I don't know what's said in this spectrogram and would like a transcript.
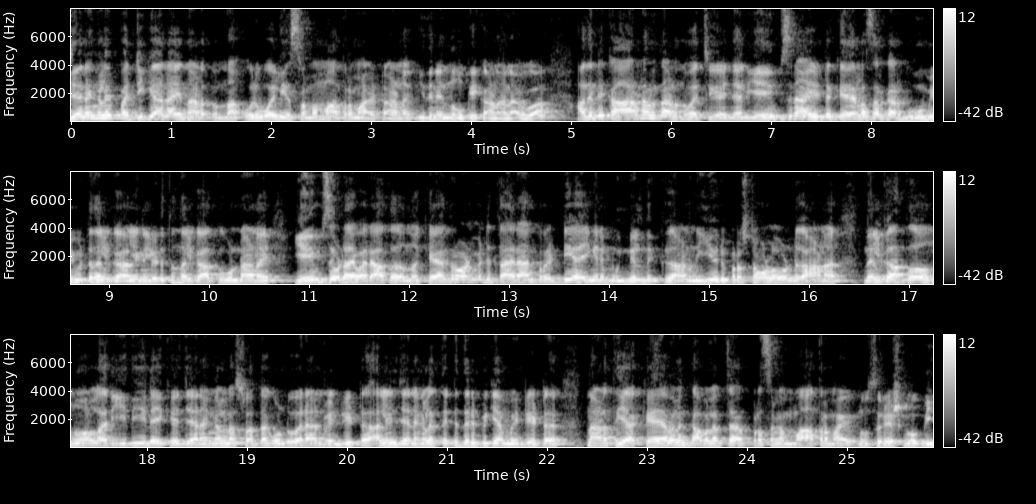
ജനങ്ങളെ പറ്റിക്കാനായി നടത്തുന്ന ഒരു വലിയ ശ്രമം മാത്രമായിട്ടാണ് ഇതിനെ നോക്കിക്കാണാനാവുക അതിന്റെ കാരണം എന്താണെന്ന് വെച്ച് കഴിഞ്ഞാൽ എയിംസിനായിട്ട് കേരള സർക്കാർ ഭൂമി വിട്ടു നൽകുക അല്ലെങ്കിൽ എടുത്തു നൽകാത്തതുകൊണ്ടാണ് എയിംസ് ഇവിടെ വരാത്തതെന്ന് കേന്ദ്ര ഗവൺമെന്റ് തരാൻ റെഡിയായി ഇങ്ങനെ മുന്നിൽ നിൽക്കുകയാണെന്ന് ഈ ഒരു പ്രശ്നമുള്ളതുകൊണ്ടാണ് നൽകാത്തതെന്നുള്ള രീതിയിലേക്ക് ജനങ്ങളുടെ ശ്രദ്ധ കൊണ്ടുവരാൻ വേണ്ടിയിട്ട് അല്ലെങ്കിൽ ജനങ്ങളെ തെറ്റിദ്ധരിപ്പിക്കാൻ വേണ്ടിയിട്ട് നടത്തിയ കേവലം കവലച്ച പ്രസംഗം മാത്രമായിരുന്നു സുരേഷ് ഗോപി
